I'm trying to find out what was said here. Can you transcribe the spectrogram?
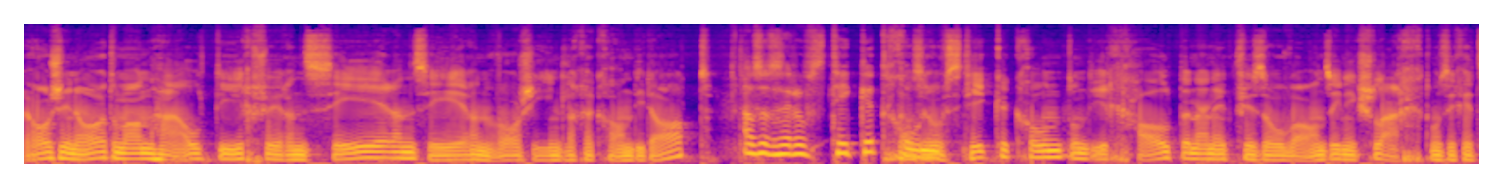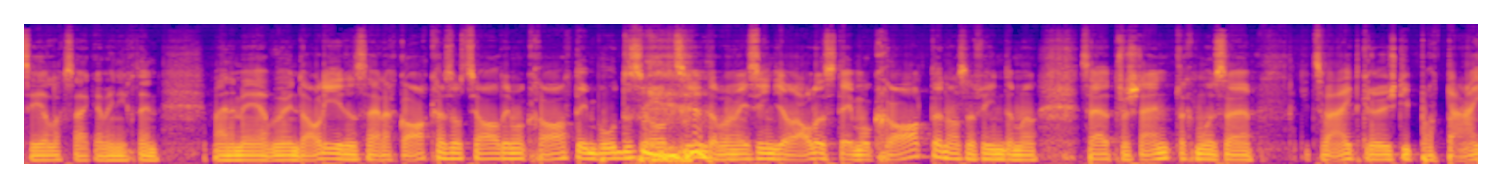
Roger Nordmann halte ich für einen sehr, sehr wahrscheinlichen Kandidat. Also, dass er aufs Ticket kommt? Dass er aufs Ticket kommt und ich halte ihn auch nicht für so wahnsinnig schlecht, muss ich jetzt ehrlich sagen. Wenn ich dann, meine, wir wollen alle, dass eigentlich gar keine Sozialdemokraten im Bundesrat sind, aber wir sind ja alles Demokraten, also finden wir, selbstverständlich muss äh, die zweitgrößte Partei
